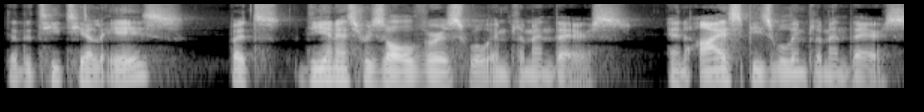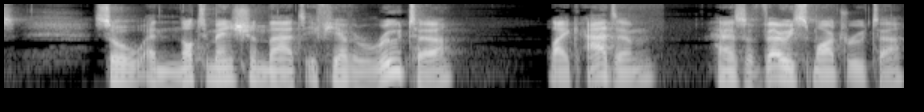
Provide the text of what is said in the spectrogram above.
that the TTL is. But DNS resolvers will implement theirs, and ISPs will implement theirs. So, and not to mention that if you have a router, like Adam has a very smart router,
